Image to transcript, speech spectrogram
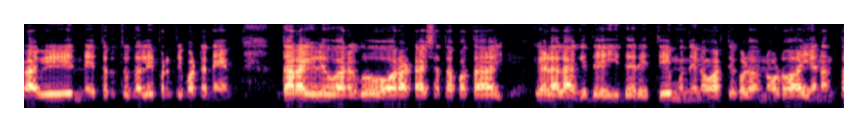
ರವಿ ನೇತೃತ್ವದಲ್ಲಿ ಪ್ರತಿಭಟನೆ. ದರ ಇಳಿವರೆಗೂ ಹೋರಾಟ ಶತಪಥ ಹೇಳಲಾಗಿದೆ ಇದೇ ರೀತಿ ಮುಂದಿನ ವಾರ್ತೆಗಳು ನೋಡುವ ಏನಂತ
